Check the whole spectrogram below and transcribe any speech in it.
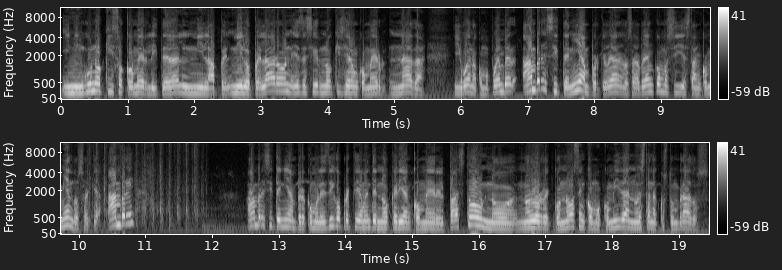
y ninguno quiso comer, literal, ni, la, ni lo pelaron, es decir, no quisieron comer nada. Y bueno, como pueden ver, hambre sí tenían, porque vean, o sea, vean cómo sí están comiendo, o sea que hambre Hambre sí tenían, pero como les digo, prácticamente no querían comer el pasto, no, no lo reconocen como comida, no están acostumbrados.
